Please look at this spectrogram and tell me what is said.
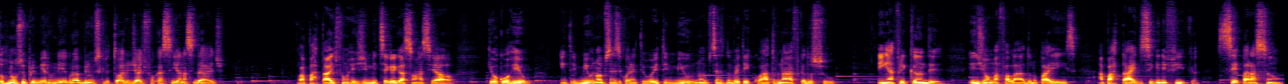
tornou-se o primeiro negro a abrir um escritório de advocacia na cidade. O apartheid foi um regime de segregação racial que ocorreu entre 1948 e 1994 na África do Sul. Em Afrikaner, idioma falado no país, apartheid significa separação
